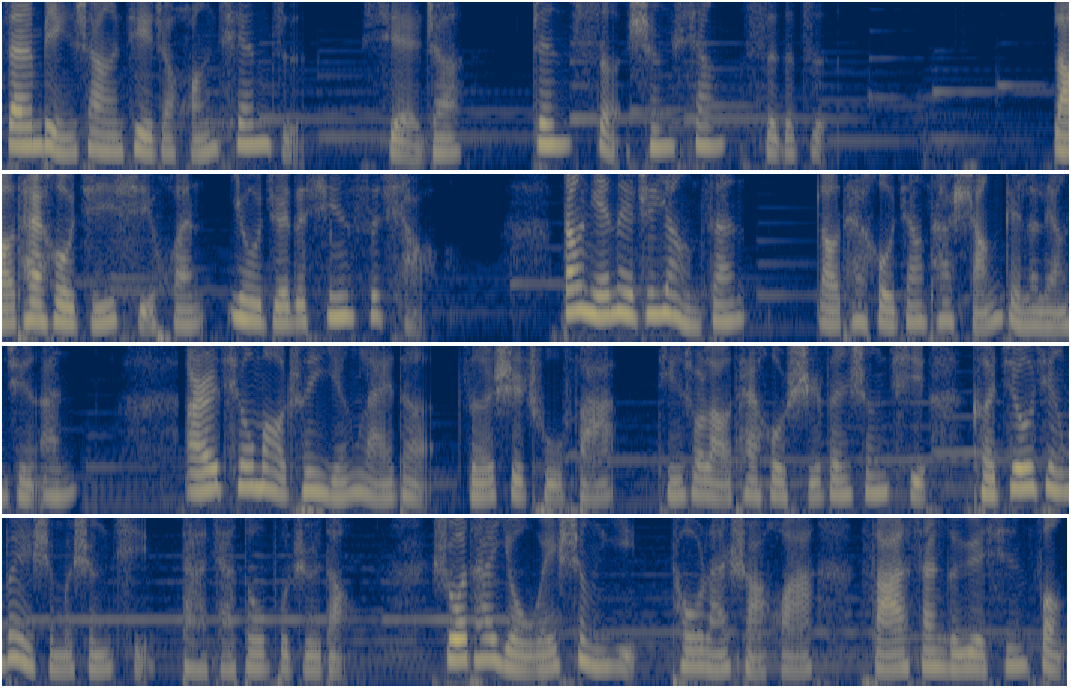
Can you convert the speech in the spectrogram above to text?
簪柄上系着黄签子，写着“真色生香”四个字。老太后极喜欢，又觉得心思巧。当年那只样簪，老太后将它赏给了梁俊安，而邱茂春迎来的则是处罚。听说老太后十分生气，可究竟为什么生气，大家都不知道。说他有违圣意，偷懒耍滑，罚三个月薪俸，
